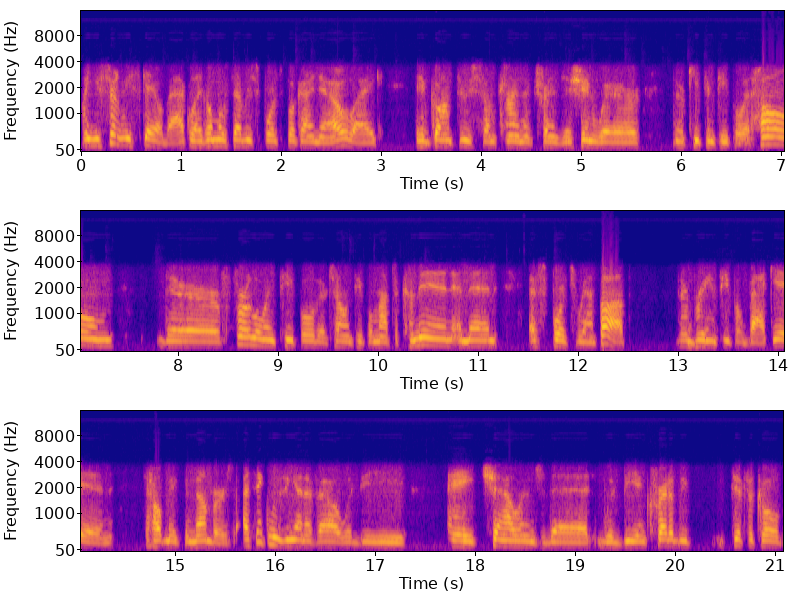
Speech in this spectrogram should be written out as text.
but you certainly scale back. Like almost every sports book I know, like they've gone through some kind of transition where they're keeping people at home, they're furloughing people, they're telling people not to come in, and then as sports ramp up, they're bringing people back in to help make the numbers. I think losing NFL would be a challenge that would be incredibly difficult,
